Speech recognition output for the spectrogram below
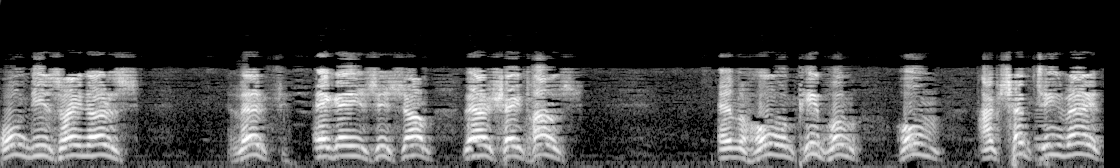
All designers left against Islam, they are shaitans. And whole people whom accepting that,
